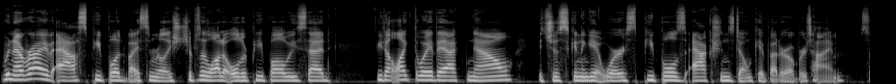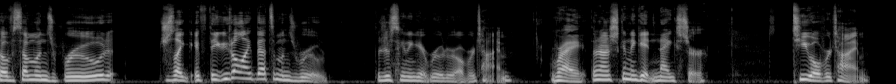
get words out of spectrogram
whenever I've asked people advice in relationships, a lot of older people always said, if you don't like the way they act now, it's just gonna get worse. People's actions don't get better over time. So if someone's rude, just like if they, you don't like that someone's rude, they're just gonna get ruder over time. Right. They're not just gonna get nicer to you over time.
